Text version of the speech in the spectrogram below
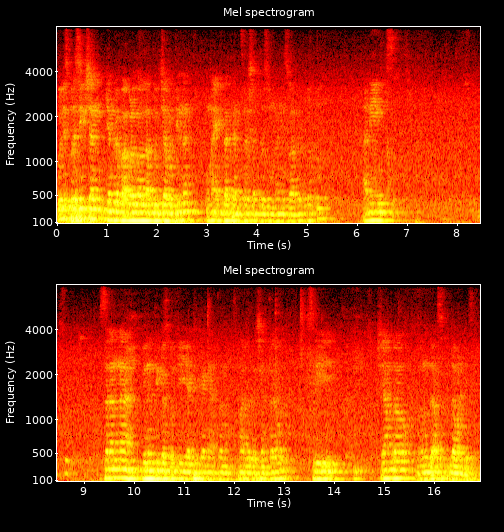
पोलीस प्रशिक्षण केंद्र बाबळगाव लातूरच्या वतीनं पुन्हा एकदा त्यांचं शब्दसुमनाने स्वागत करतो. आणि सरांना विनंती करतो की या ठिकाणी आपण मार्गदर्शन करावं. श्री श्यामराव धनुदास लवांडे सर.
